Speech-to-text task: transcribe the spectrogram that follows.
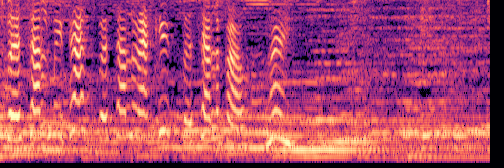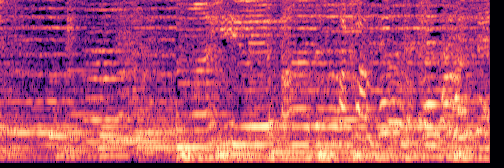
स्पेशल मिठा स्पेशल राखी स्पेशल पाव नाही पाव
